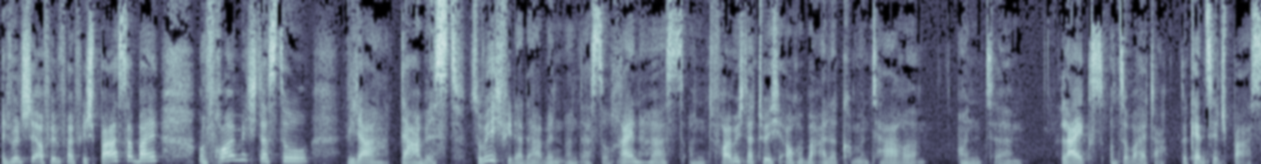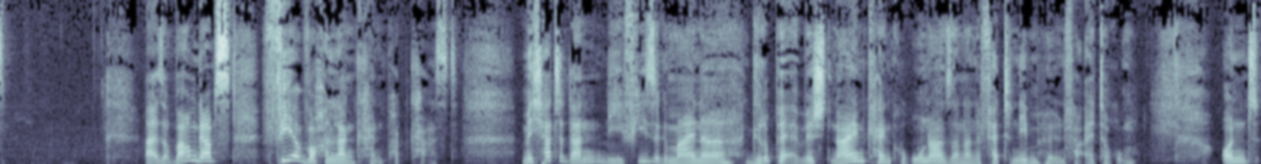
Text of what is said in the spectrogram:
Ich wünsche dir auf jeden Fall viel Spaß dabei und freue mich, dass du wieder da bist, so wie ich wieder da bin und dass du reinhörst und freue mich natürlich auch über alle Kommentare und ähm, Likes und so weiter. Du kennst den Spaß. Also, warum gab es vier Wochen lang keinen Podcast? Mich hatte dann die fiese gemeine Grippe erwischt. Nein, kein Corona, sondern eine fette Nebenhöhlenvereiterung. Und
